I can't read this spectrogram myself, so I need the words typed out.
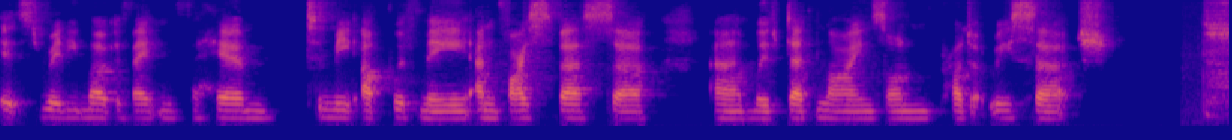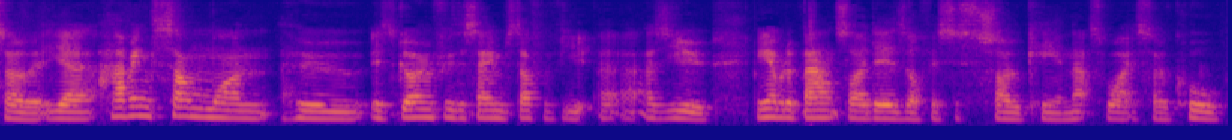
it's really motivating for him to meet up with me, and vice versa, um, with deadlines on product research. So yeah, having someone who is going through the same stuff of you, uh, as you, being able to bounce ideas off is just so key, and that's why it's so cool.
